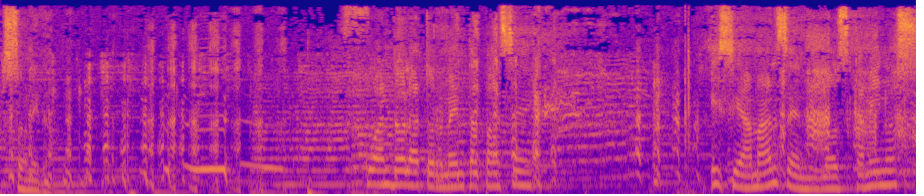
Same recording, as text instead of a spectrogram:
Sonido. Cuando la tormenta pase y se amansen los caminos,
